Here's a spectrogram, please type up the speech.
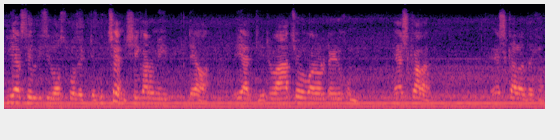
ক্লিয়ার সেল দিছি লস প্রজেক্টে বুঝছেন? সেই কারণেই দেওয়া। এই আর কি, এটা আঁচল ওভারঅলটা এরকম। অ্যাশ কালার অ্যাশ কালার দেখেন।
